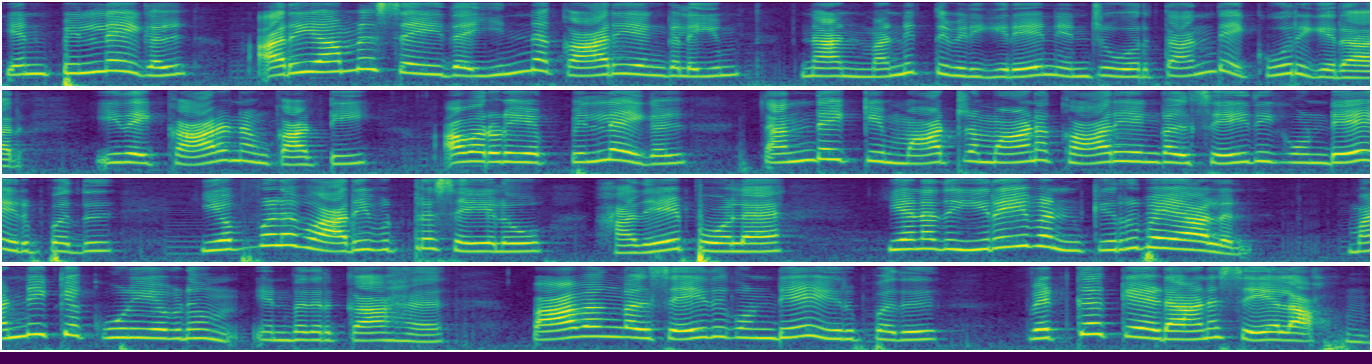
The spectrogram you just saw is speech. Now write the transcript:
என் பிள்ளைகள் அறியாமல் செய்த இன்ன காரியங்களையும் நான் மன்னித்து விடுகிறேன் என்று ஒரு தந்தை கூறுகிறார். இதை காரணம் காட்டி அவருடைய பிள்ளைகள் தந்தைக்கு மாற்றமான காரியங்கள் செய்து கொண்டே இருப்பது எவ்வளவு அறிவுற்ற செயலோ அதே போல எனது இறைவன் கிருபையாளன் மன்னிக்கக்கூடியவனும் என்பதற்காக பாவங்கள் செய்து கொண்டே இருப்பது வெட்கக்கேடான செயலாகும்.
